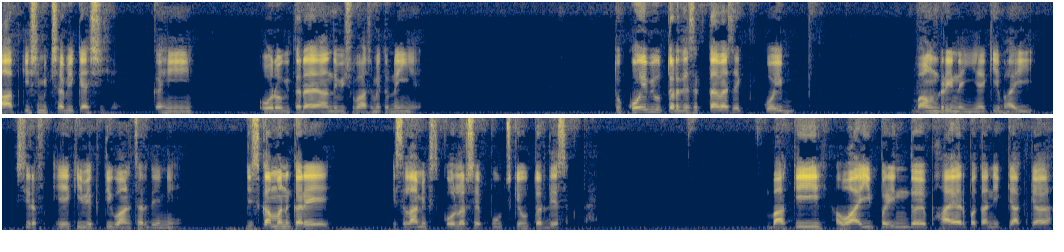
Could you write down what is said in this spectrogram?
आपकी समीक्षा भी कैसी है? कहीं औरों की तरह अंधविश्वास में तो नहीं है। तो कोई भी उत्तर दे सकता है, वैसे कोई बाउंड्री नहीं है कि भाई सिर्फ़ एक ही व्यक्ति को आंसर देने हैं। जिसका मन करे, इस्लामिक स्कॉलर से पूछ के उत्तर दे सकता है। बाकी हवाई, परिंदे, फायर, पता नहीं क्या क्या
